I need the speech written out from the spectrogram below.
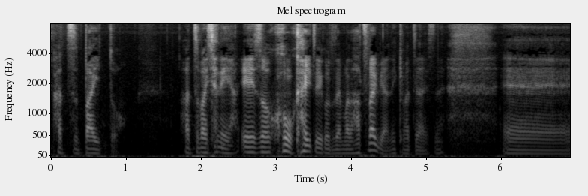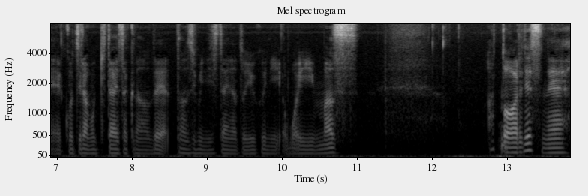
発売と、発売じゃねえや、映像公開ということで、まだ発売日はね、決まってないですね。えー、こちらも期待作なので、楽しみにしたいなというふうに思います。あと、あれですね。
